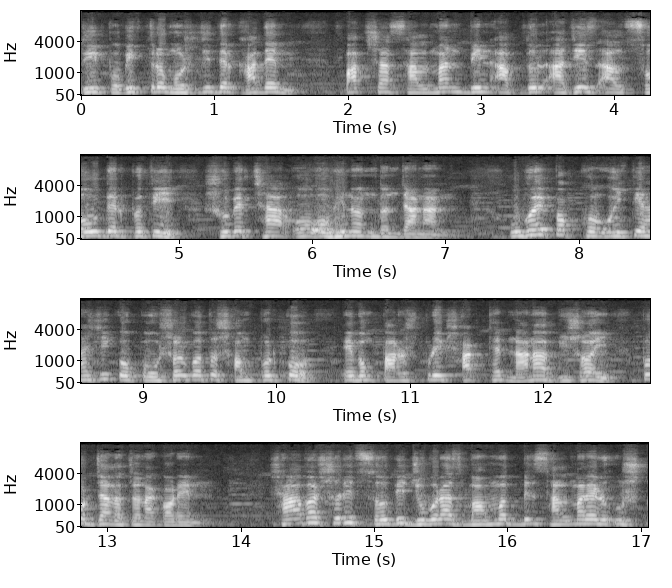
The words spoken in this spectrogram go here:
দুই পবিত্র মসজিদের খাদেম বাদশাহ সালমান বিন আব্দুল আজিজ আল সৌদের প্রতি শুভেচ্ছা ও অভিনন্দন জানান। উভয় পক্ষ ঐতিহাসিক ও কৌশলগত সম্পর্ক এবং পারস্পরিক স্বার্থের নানা বিষয় পর্যালোচনা করেন। শাহবাজ শরীফ সৌদি যুবরাজ মোহাম্মদ বিন সালমানের উষ্ণ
